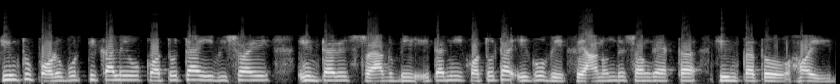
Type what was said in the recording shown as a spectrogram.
কিন্তু পরবর্তীকালে ও কতটা এই বিষয়ে ইন্টারেস্ট রাখবে, এটা নিয়ে কতটা এগোবে, সে আনন্দের সঙ্গে একটা চিন্তা তো হয়ই।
